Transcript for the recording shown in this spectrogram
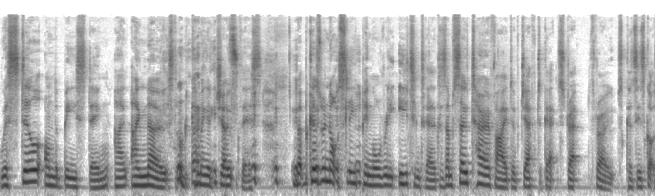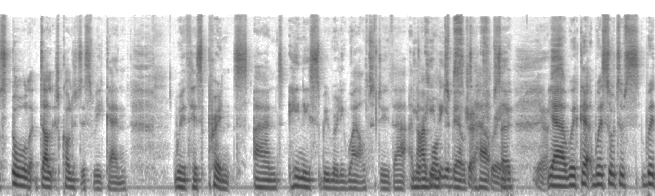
We're still on the bee sting. I, I know it's becoming a joke, this, but because we're not sleeping or really eating together, because I'm so terrified of Jeff to get strep throat, because he's got a stall at Dulwich College this weekend with his prints and he needs to be really well to do that and You're I want to be able to help strep-free. so Yes. yeah we're get, we're sort of we're,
